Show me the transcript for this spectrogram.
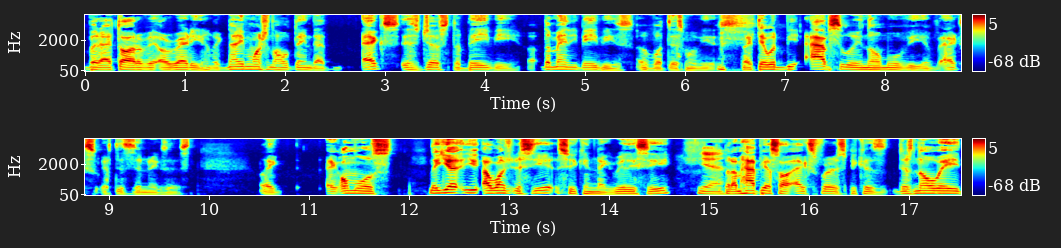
but I thought of it already, like not even watching the whole thing. That X is just the baby, uh, the many babies of what this movie is. like there would be absolutely no movie of X if this didn't exist. Like, like almost like yeah, you, I want you to see it so you can like really see. Yeah, But I'm happy I saw X first because there's no way.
